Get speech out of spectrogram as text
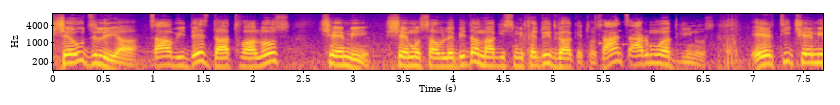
შეუძლია წავიდეს, დათვალოს ჩემი შემოსავლები და მაგის მიხედვით გაკეთოს. ან წარმოადგინოს ერთი ჩემი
